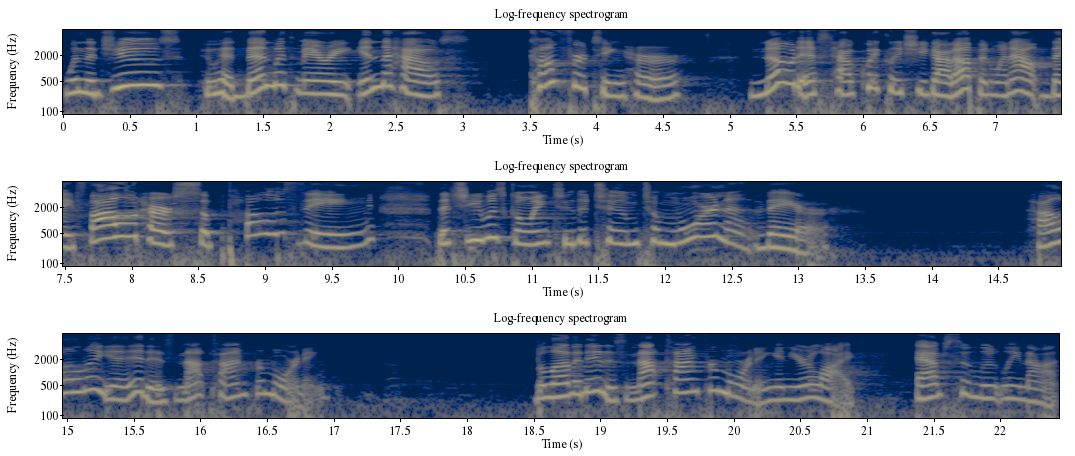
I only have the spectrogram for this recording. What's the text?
When the Jews who had been with Mary in the house, comforting her, noticed how quickly she got up and went out, they followed her, supposing that she was going to the tomb to mourn there. Hallelujah. It is not time for mourning. Beloved, it is not time for mourning in your life. Absolutely not.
